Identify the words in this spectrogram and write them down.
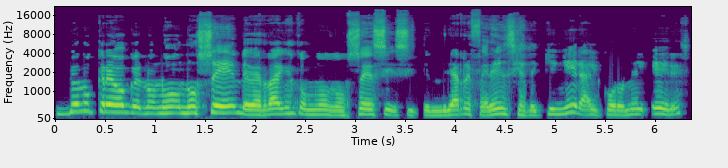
yo no creo que, no, no, no sé, de verdad, en esto no, no sé si, si tendría referencias de quién era el coronel Eres,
